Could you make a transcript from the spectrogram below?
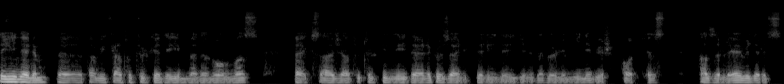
değinelim. E, tabii ki Atatürk'e değinmeden olmaz. Belki sadece Atatürk'ün liderlik özellikleriyle ilgili de böyle mini bir podcast hazırlayabiliriz.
